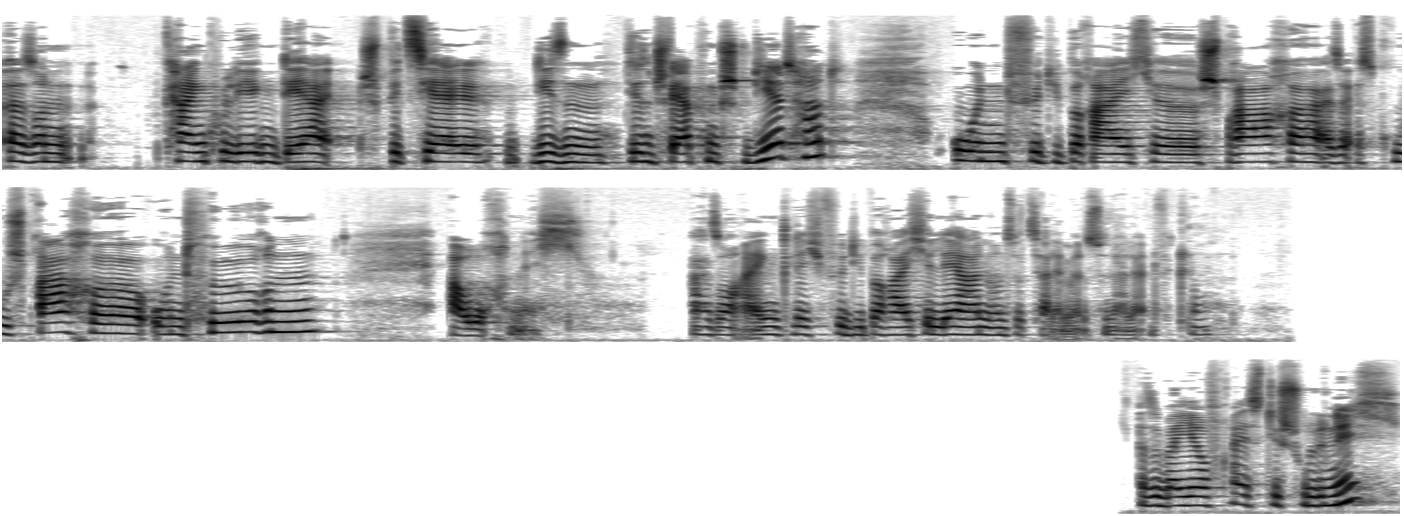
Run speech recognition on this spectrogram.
äh, so einen, keinen Kollegen, der speziell diesen, diesen Schwerpunkt studiert hat. Und für die Bereiche Sprache, also SQ Sprache und Hören auch nicht. Also eigentlich für die Bereiche Lernen und sozial-emotionale Entwicklung. Also barrierefrei ist die Schule nicht.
